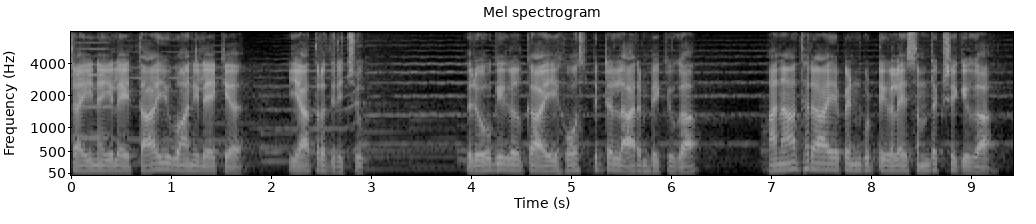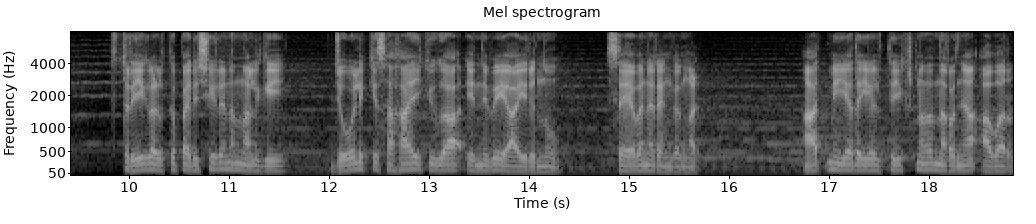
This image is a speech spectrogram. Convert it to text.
ചൈനയിലെ തായുവാനിലേക്ക് യാത്ര തിരിച്ചു. രോഗികൾക്കായി ഹോസ്പിറ്റൽ ആരംഭിക്കുക അനാഥരായ പെൺകുട്ടികളെ സംരക്ഷിക്കുക സ്ത്രീകൾക്ക് പരിശീലനം നൽകി ജോലിക്ക് സഹായിക്കുക എന്നിവയായിരുന്നു സേവന രംഗങ്ങൾ ആത്മീയതയിൽ തീക്ഷ്ണത നിറഞ്ഞ അവർ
